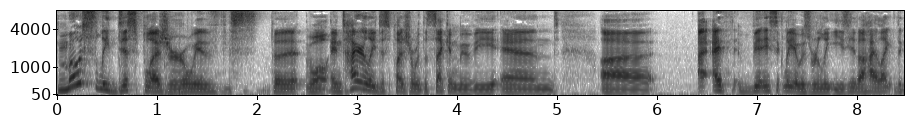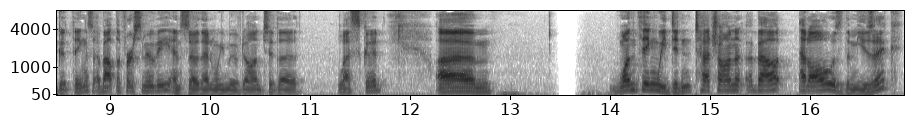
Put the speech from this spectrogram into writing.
mostly displeasure with the well, entirely displeasure with the second movie, and uh, I, I th- basically it was really easy to highlight the good things about the first movie, and so then we moved on to the less good. Um, one thing we didn't touch on about at all was the music,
